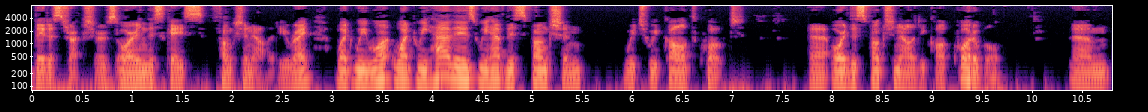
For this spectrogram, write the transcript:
data structures, or in this case, functionality, right? What we want, what we have is we have this function, which we called quote, uh, or this functionality called quotable. Um,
